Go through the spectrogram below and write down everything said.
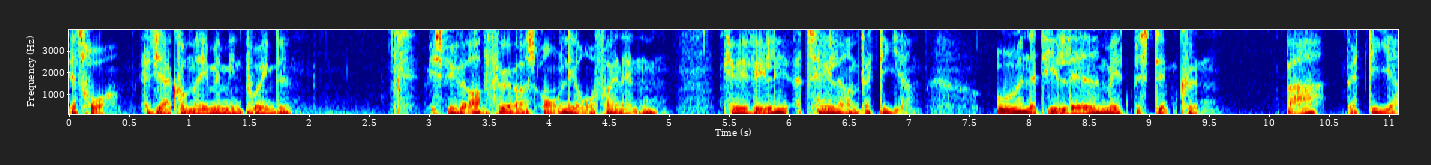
Jeg tror, at jeg er kommet af med min pointe. Hvis vi vil opføre os ordentligt over for hinanden, kan vi vælge at tale om værdier, uden at de er lavet med et bestemt køn. Bare værdier.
